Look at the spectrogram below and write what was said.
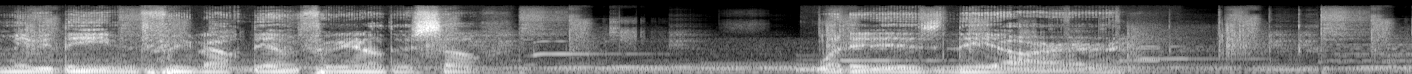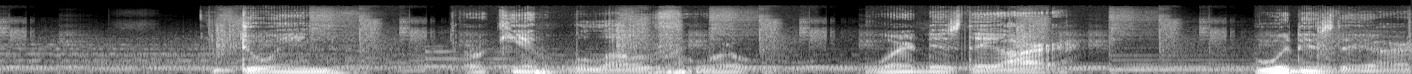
and maybe they even figured out they haven't figured out themselves what it is they are doing or capable of or where it is they are who it is they are.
